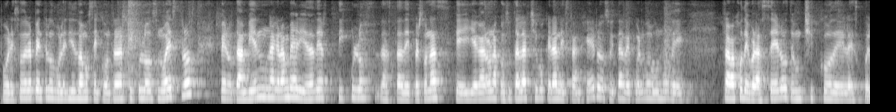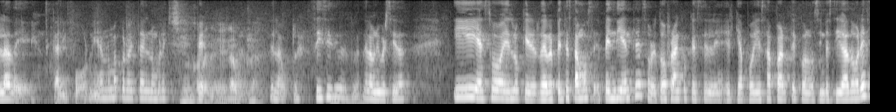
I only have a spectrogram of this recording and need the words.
Por eso de repente en los boletines vamos a encontrar artículos nuestros, pero también una gran variedad de artículos, hasta de personas que llegaron a consultar el archivo que eran extranjeros. Ahorita recuerdo uno de trabajo de braceros de un chico de la escuela de California, no me acuerdo ahorita el nombre. Sí, un joven de la UCLA. de la UCLA. Sí, sí, sí, de la universidad. Y eso es lo que de repente estamos pendientes, sobre todo Franco, que es el, el que apoya esa parte con los investigadores,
